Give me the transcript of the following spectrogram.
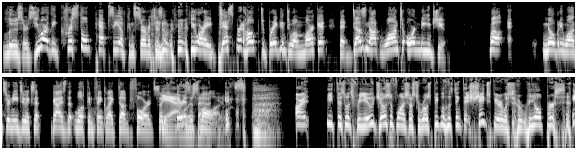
losers. You are the crystal Pepsi of conservatism. you are a desperate hope to break into a market that does not want or need you. Well, nobody wants or needs you except guys that look and think like Doug Ford. So Yeah, there well, is a small that, yeah. audience. All right, Heath, this one's for you. Joseph wants us to roast people who think that Shakespeare was a real person.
